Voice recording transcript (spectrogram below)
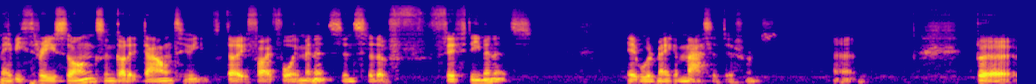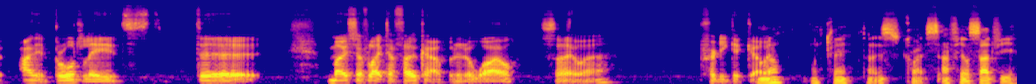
maybe three songs and got it down to 35, 40 minutes instead of 50 minutes, it would make a massive difference. Um, but I think broadly, it's the most I've liked a folk album in a while. So, uh, pretty good going. Well, okay, that is quite. I feel sad for you.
